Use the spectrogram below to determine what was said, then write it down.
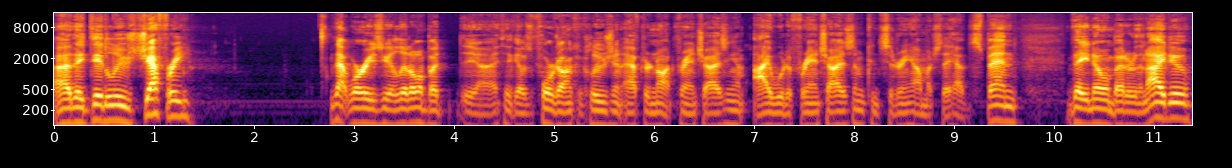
Uh, they did lose Jeffery. That worries you a little, but yeah, I think that was a foregone conclusion after not franchising him. I would have franchised him considering how much they have to spend. They know him better than I do.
